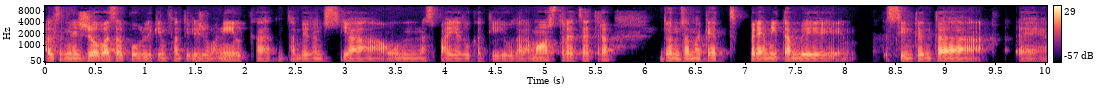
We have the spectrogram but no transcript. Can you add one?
als més joves, al públic infantil i juvenil, que també doncs, hi ha un espai educatiu de la mostra, etc. Doncs amb aquest premi també s'intenta eh,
